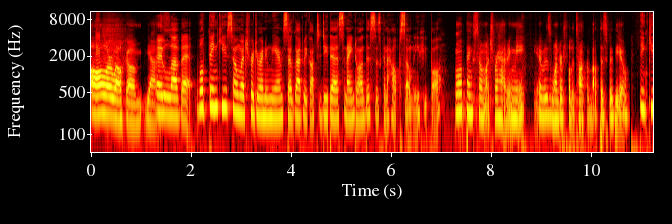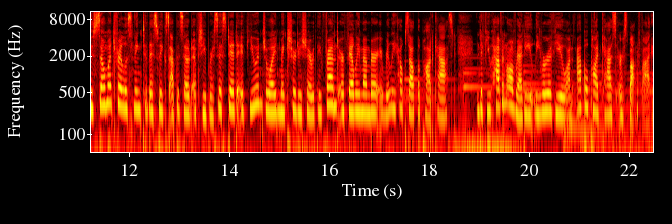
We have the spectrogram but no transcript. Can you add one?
All are welcome. Yeah. I love it. Well, thank you so much for joining me. I'm so glad we got to do this, and I know this is going to help so many people. Well, thanks so much for having me. It was wonderful to talk about this with you. Thank you so much for listening to this week's episode of She Persisted. If you enjoyed, make sure to share with a friend or family member. It really helps out the podcast. And if you haven't already, leave a review on Apple Podcasts or Spotify.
